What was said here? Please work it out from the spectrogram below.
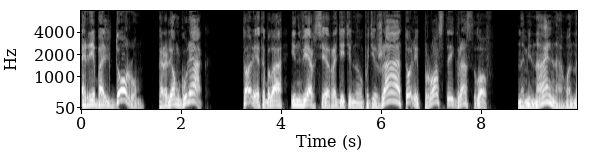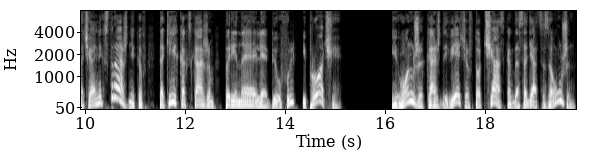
Рибальдорум, королем гуляк. То ли это была инверсия родительного падежа, то ли просто игра слов. Номинально он начальник стражников, таких как, скажем, Парине Бюфль и прочие. И он же каждый вечер в тот час, когда садятся за ужин,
